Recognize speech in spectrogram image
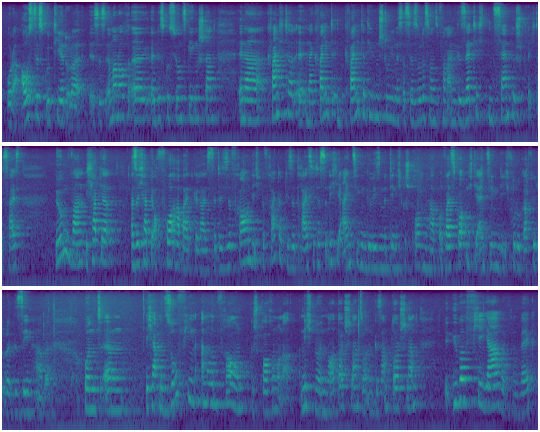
oder ausdiskutiert oder ist es immer noch äh, Diskussionsgegenstand. In, der äh, in, der Qualita in qualitativen Studien ist das ja so, dass man von einem gesättigten Sample spricht. Das heißt, irgendwann, ich habe ja also ich habe ja auch Vorarbeit geleistet. Diese Frauen, die ich befragt habe, diese 30, das sind nicht die einzigen gewesen, mit denen ich gesprochen habe. Und weiß Gott nicht die einzigen, die ich fotografiert oder gesehen habe. Und ähm, ich habe mit so vielen anderen Frauen gesprochen, und nicht nur in Norddeutschland, sondern in Gesamtdeutschland, über vier Jahre hinweg,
